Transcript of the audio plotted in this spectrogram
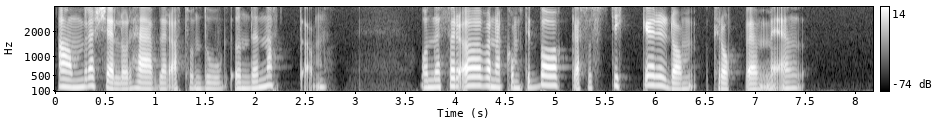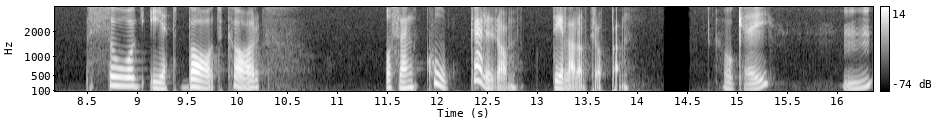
andra källor hävdar att hon dog under natten. Och när förövarna kom tillbaka så styckade de kroppen med en såg i ett badkar och sen kokade de delar av kroppen. Okej. Mm.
